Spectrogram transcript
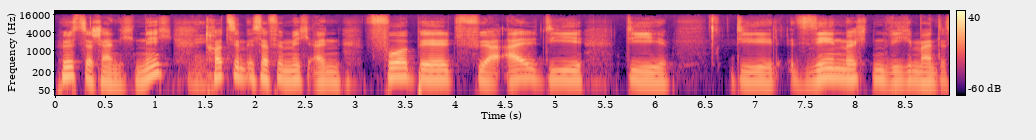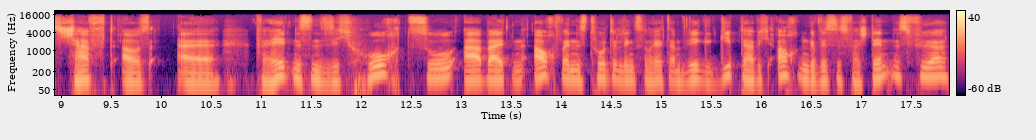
höchstwahrscheinlich nicht. Nee. Trotzdem ist er für mich ein Vorbild für all die, die, die sehen möchten, wie jemand es schafft, aus äh, Verhältnissen sich hochzuarbeiten, auch wenn es Tote links und rechts am Wege gibt. Da habe ich auch ein gewisses Verständnis für,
